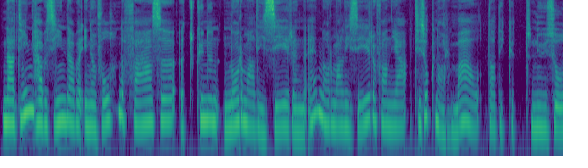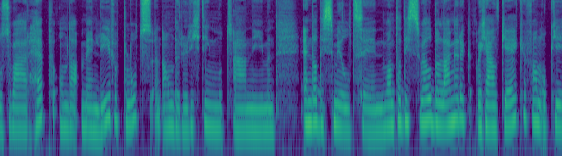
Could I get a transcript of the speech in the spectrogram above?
Nadien gaan we zien dat we in een volgende fase het kunnen normaliseren. Hè? Normaliseren van ja, het is ook normaal dat ik het nu zo zwaar heb, omdat mijn leven plots een andere richting moet aannemen. En dat is mild zijn, want dat is wel belangrijk. We gaan kijken van oké,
